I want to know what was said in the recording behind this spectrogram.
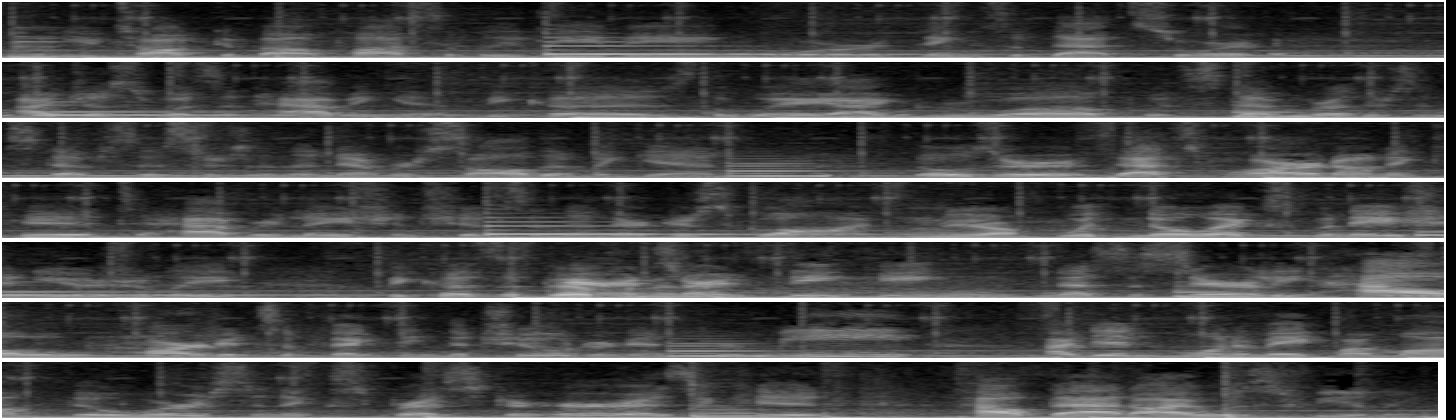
when you talked about possibly leaving or things of that sort i just wasn't having it because the way i grew up with stepbrothers and stepsisters and then never saw them again those are that's hard on a kid to have relationships and then they're just gone yeah, with no explanation usually because the parents Definitely. aren't thinking necessarily how hard it's affecting the children. And for me i didn't want to make my mom feel worse and express to her as a kid how bad i was feeling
